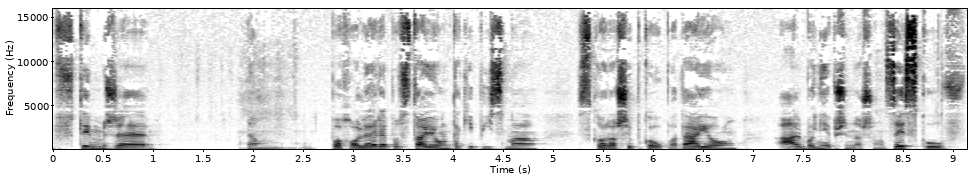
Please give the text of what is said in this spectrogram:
w tym, że tam po cholerę powstają takie pisma, skoro szybko upadają, albo nie przynoszą zysków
